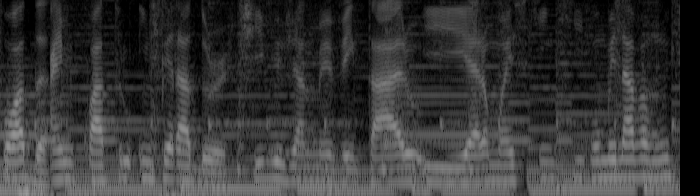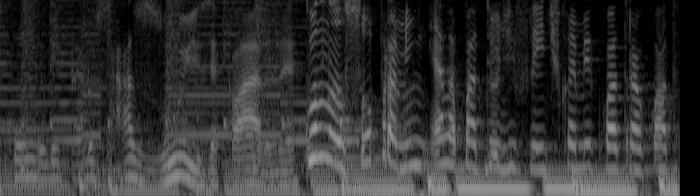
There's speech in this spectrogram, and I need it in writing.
foda a M4 Imperador. Tive já no meu inventário e era uma skin que combinava muito com inventários azuis, é claro, né? Quando lançou, pra mim, ela bateu de frente com a M4A4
